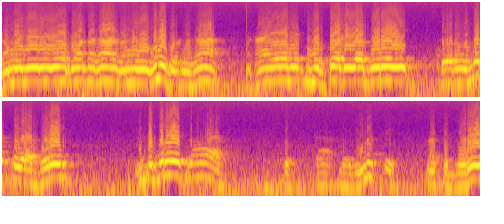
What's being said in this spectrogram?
lama yiiligood waa dhaqaa lama yihiid waa dhaqaa maxaa yeele duhurkooda waa buray doorumasi waa buray inta buraysna waa doorumasi marka buray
